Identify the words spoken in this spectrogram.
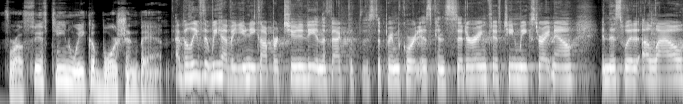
for a 15 week abortion ban. I believe that we have a unique opportunity in the fact that the Supreme Court is considering 15 weeks right now, and this would allow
